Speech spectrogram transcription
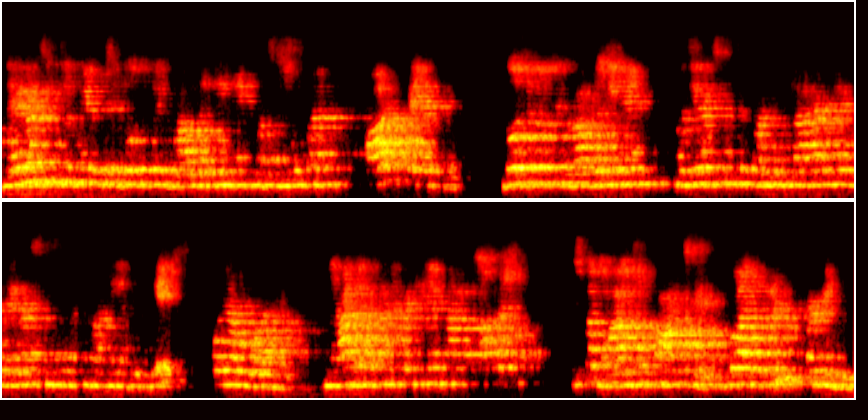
लहरा सिंह जो है उसे दो जगह घाव लगे हैं पसंदों पर और पैर पे। दो जगह से घाव लगे हैं वजीरा सिंह से पानी पिला रहा है लहरा सिंह को पानी अभी खोया हुआ है। यहाँ तक हमने पढ़ लिया था, इसका भाग जो पाँच है, वो आज पढ़ेंगे।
